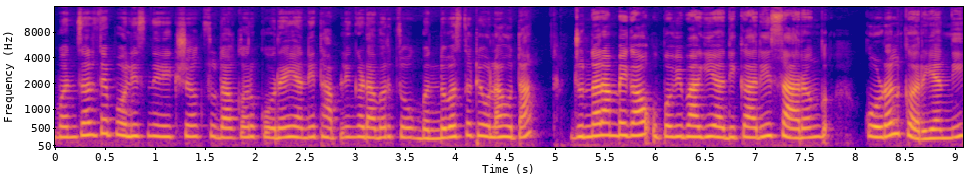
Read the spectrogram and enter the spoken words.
मनसरचे पोलीस निरीक्षक सुधाकर कोरे यांनी थापलिंग गडावर चोख बंदोबस्त ठेवला होता. जुन्नर आंबेगाव उपविभागीय अधिकारी सारंग कोडलकर यांनी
